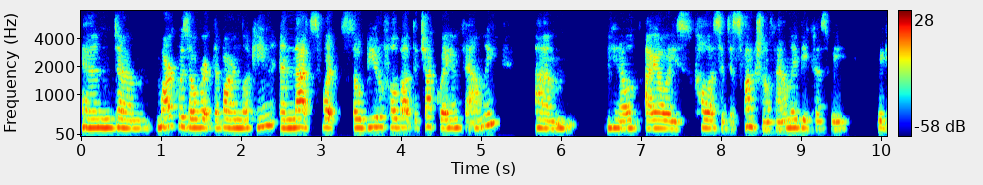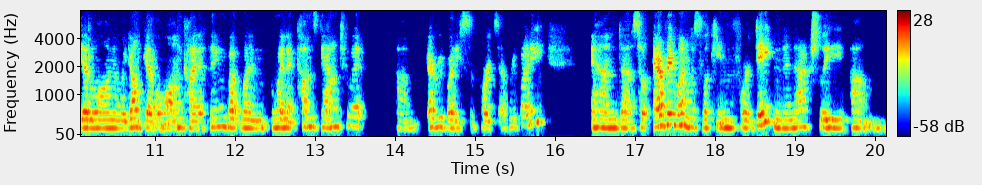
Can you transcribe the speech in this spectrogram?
and um, Mark was over at the barn looking, and that's what's so beautiful about the Chuckwagon family. Um, you know, I always call us a dysfunctional family because we we get along and we don't get along kind of thing. But when when it comes down to it, um, everybody supports everybody. And uh, so everyone was looking for Dayton, and actually, um,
